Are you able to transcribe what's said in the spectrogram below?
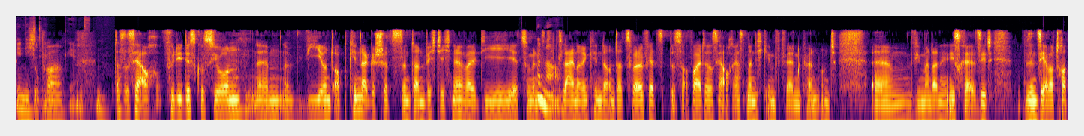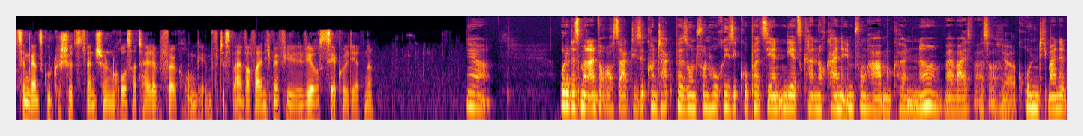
die nicht Super. Geimpften. Das ist ja auch für die Diskussion, ähm, wie und ob Kinder geschützt sind, dann wichtig, ne? weil die zumindest genau. die kleineren Kinder unter zwölf jetzt bis auf weiteres ja auch erstmal nicht geimpft werden können. Und ähm, wie man dann in Israel sieht, sind sie aber trotzdem ganz gut geschützt, wenn schon ein großer Teil der Bevölkerung geimpft ist, einfach weil nicht mehr viel Virus zirkuliert. Ne? Ja. Oder dass man einfach auch sagt, diese Kontaktperson von Hochrisikopatienten, die jetzt noch keine Impfung haben können, ne? Wer weiß, was aus ja. Grund. Ich meine,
